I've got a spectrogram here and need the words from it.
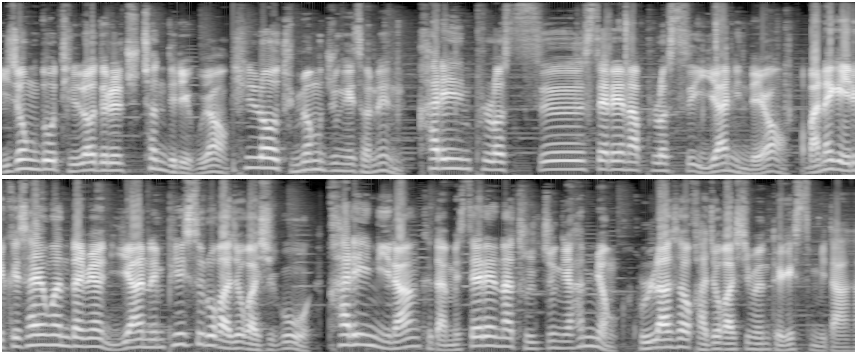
이 정도 딜러들을 추천드리고요. 힐러 두명 중에서는 카린 플러스 세레나 플러스 이안인데요. 만약에 이렇게 사용한다면 이안은 필수로 가져가시고 카린이랑 그 다음에 세레나 둘 중에 한 명 골라서 가져가시면 되겠습니다.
